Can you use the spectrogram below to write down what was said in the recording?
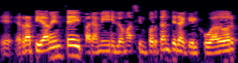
eh, rápidamente y para mí lo más importante era que el jugador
